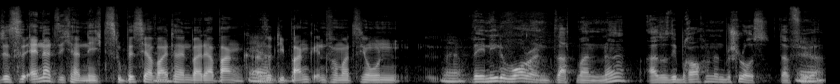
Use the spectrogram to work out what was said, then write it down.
das, ändert sich ja nichts. Du bist ja, ja. weiterhin bei der Bank. Ja. Also die Bankinformationen ja. They need a warrant, sagt man. Ne? Also sie brauchen einen Beschluss dafür. Ja.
